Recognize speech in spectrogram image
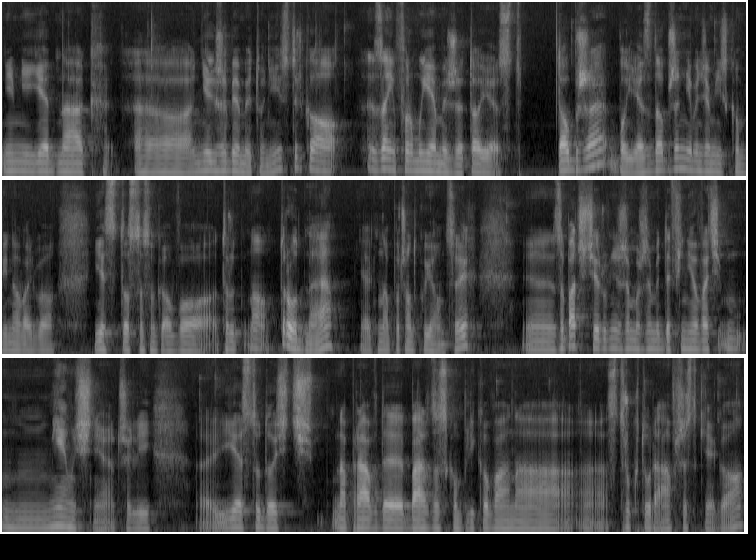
Niemniej jednak e, nie grzebiemy tu nic, tylko zainformujemy, że to jest dobrze, bo jest dobrze, nie będziemy nic kombinować, bo jest to stosunkowo tru, no, trudne, jak na początkujących. Y, Zobaczcie również, że możemy definiować mięśnie, czyli y, jest tu dość naprawdę bardzo skomplikowana e, struktura wszystkiego.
